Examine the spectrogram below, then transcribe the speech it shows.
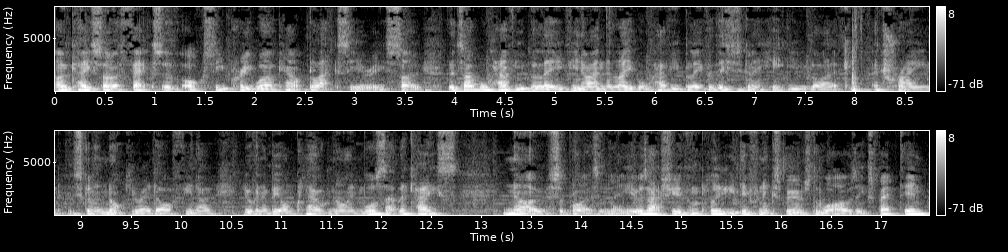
Okay, so effects of Oxy pre-workout Black Series. So the tub will have you believe, you know, and the label have you believe that this is going to hit you like a train. It's going to knock your head off. You know, you're going to be on cloud nine. Was that the case? No, surprisingly, it was actually a completely different experience to what I was expecting.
